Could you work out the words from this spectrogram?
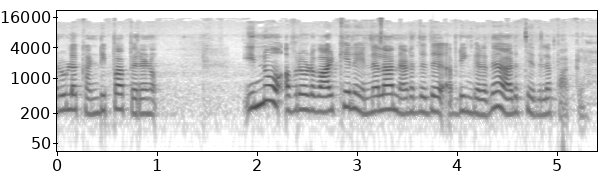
அருளை கண்டிப்பாக பெறணும். இன்னும் அவரோட வாழ்க்கையில் என்னெல்லாம் நடந்தது அப்படிங்கிறத அடுத்த இதில் பார்க்கலாம்.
